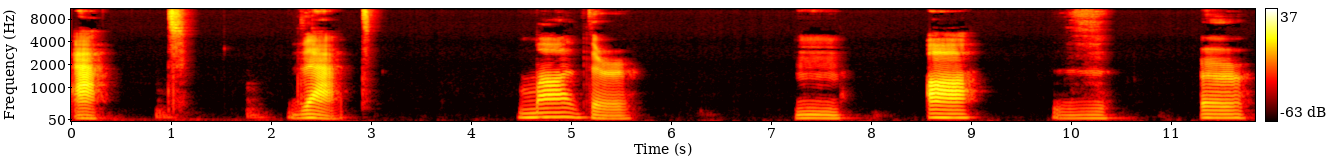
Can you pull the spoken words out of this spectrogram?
at. That. Mother. M. A. Th er.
